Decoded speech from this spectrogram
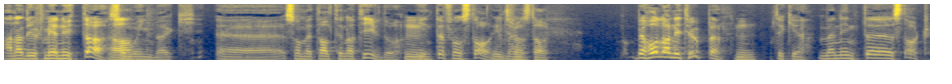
Han hade gjort mer nytta Ja. som wingback. Eh, som ett alternativ då. Mm. Inte från start. Inte från start. Behåll han i truppen, Mm. tycker jag. Men inte start.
